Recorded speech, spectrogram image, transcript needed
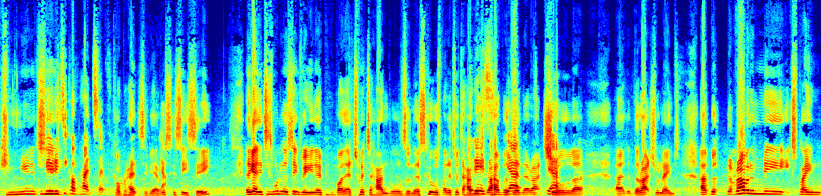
Community, Community comprehensive. Comprehensive, yeah, Yeah. Risca CC. And again, it is one of those things where you know people by their Twitter handles and their schools by their Twitter handles rather yeah, than their actual uh, uh, their actual names. Uh, but, but rather than me explain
